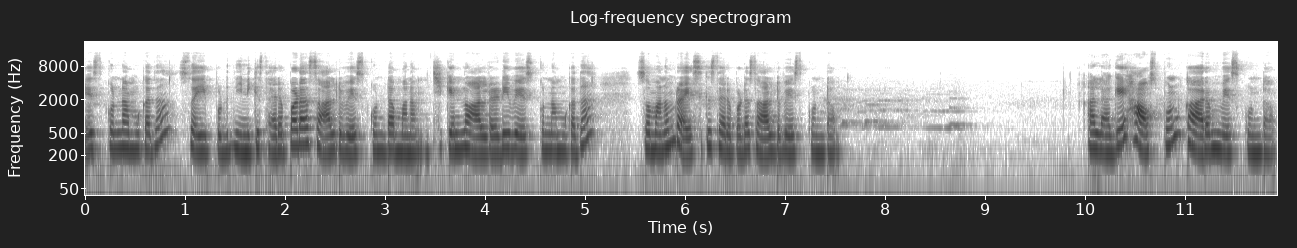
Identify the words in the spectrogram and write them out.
వేసుకున్నాము కదా. సో ఇప్పుడు దీనికి సరిపడా సాల్ట్ వేసుకుంటాం మనం. చికెన్లో ఆల్రెడీ వేసుకున్నాం కదా. సో మనం రైస్కి సరిపడా సాల్ట్ వేసుకుంటాం. అలాగే హాఫ్ స్పూన్ కారం వేసుకుంటాం.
